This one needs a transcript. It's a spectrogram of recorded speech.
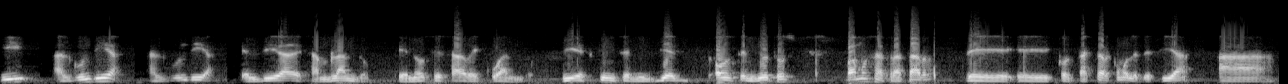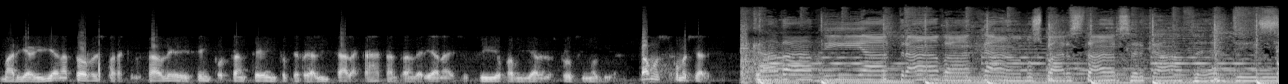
Y algún día, algún día, el día de San Blando, que no se sabe cuándo, 10, 15, 10, 11 minutos, vamos a tratar de eh, contactar, como les decía, a María Viviana Torres para que nos hable de ese importante evento que realiza la Caja Santanderiana de Subsidio Familiar en los próximos días. Vamos a comerciales. Cada día trabajamos para estar cerca de ti.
